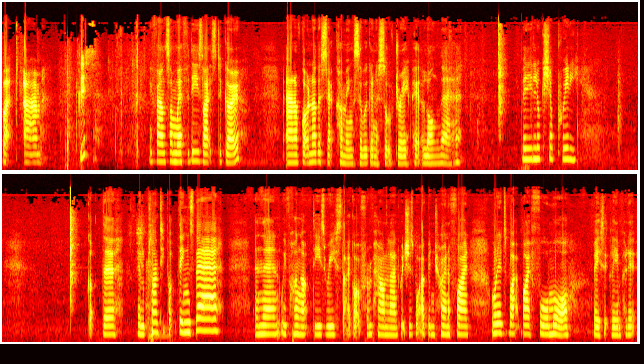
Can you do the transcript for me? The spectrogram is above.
but um, this, we found somewhere for these lights to go. And I've got another set coming, so we're going to sort of drape it along there. But it looks so pretty got the little planty pot things there and then we've hung up these wreaths that I got from Poundland which is what I've been trying to find I wanted to buy, buy four more basically and put it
